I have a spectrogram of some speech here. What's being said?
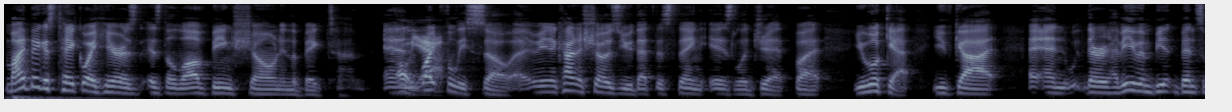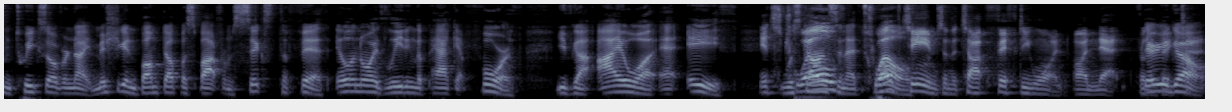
my biggest takeaway here is is the love being shown in the Big Ten, and Oh, yeah. rightfully so. I mean, it kind of shows you that this thing is legit. But you look at you've got, and there have even be- been some tweaks overnight. Michigan bumped up a spot from sixth to fifth. Illinois is leading the pack at fourth. You've got Iowa at eighth. It's 12, at 12 12. teams in the top 51 on net. For there the you Big go. Ten.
